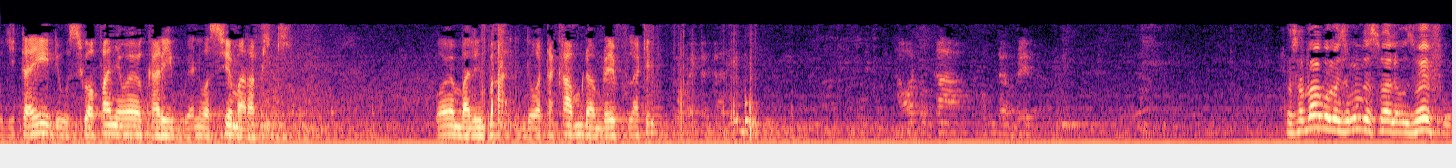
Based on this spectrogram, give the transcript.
ujitahidi usiwafanye wewe karibu yani wasiwe marafiki wawe mbalimbali ndio watakaa muda mrefu lakini karibu. Hawatokaa kwa sababu amezungumza suala la uzoefu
